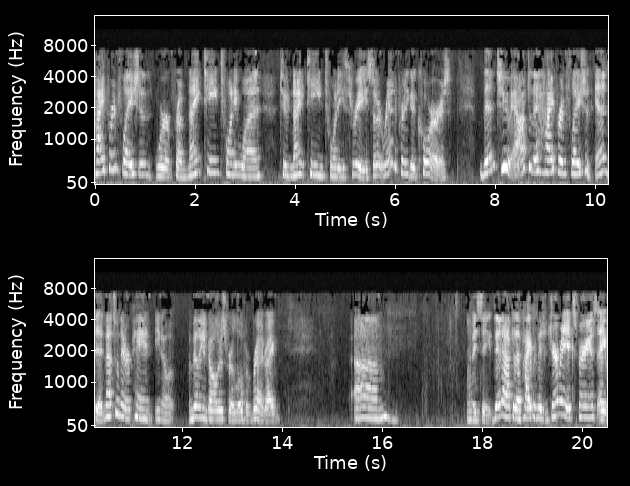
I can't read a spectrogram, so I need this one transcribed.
Hyperinflation were from 1921 to 1923, so it ran a pretty good course. Then too, after the hyperinflation ended, that's when they were paying, you know, a million dollars for a loaf of bread, right? Um, let me see. Then after the hyperinflation, Germany experienced a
